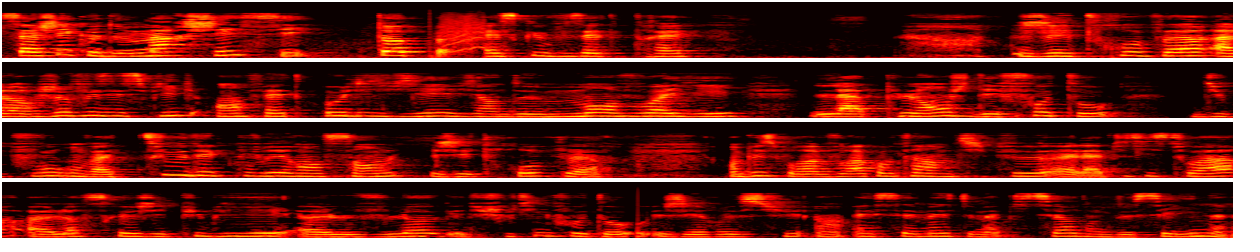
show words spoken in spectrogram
sachez que de marcher, c'est top. Est-ce que vous êtes prêts j'ai trop peur. Alors, je vous explique. En fait, Olivier vient de m'envoyer la planche des photos. Du coup, on va tout découvrir ensemble. J'ai trop peur. En plus, pour vous raconter un petit peu euh, la petite histoire, euh, lorsque j'ai publié euh, le vlog du shooting photo, j'ai reçu un SMS de ma petite sœur, donc de Céline,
